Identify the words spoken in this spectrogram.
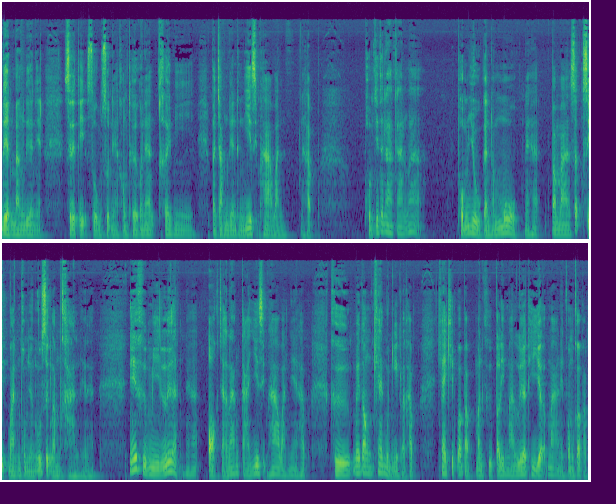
เดือนบางเดือนเนี่ยสถิติสูงสุดเนี่ยของเธอคนนี้เคยมีประจำเดือนถึง 25 วันนะครับ ผมจินตนาการว่า ผมอยู่กับน้ำมูกนะฮะ ประมาณสักสิบวัน ผมยังรู้สึกลำคาญเลยนะนี่คือมีเลือดนะฮะออกจากร่างกาย 25 วันเนี่ยครับ คือไม่ต้องแค่หงุดหงิดหรอกครับ แค่คิดว่าแบบมันคือปริมาณเลือดที่เยอะมากเนี่ย ผมก็แบบ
